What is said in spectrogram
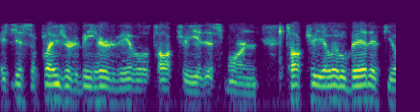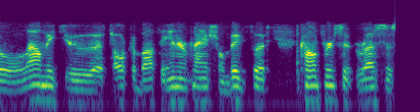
it's just a pleasure to be here to be able to talk to you this morning. Talk to you a little bit, if you'll allow me to uh, talk about the International Bigfoot Conference at Russ's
